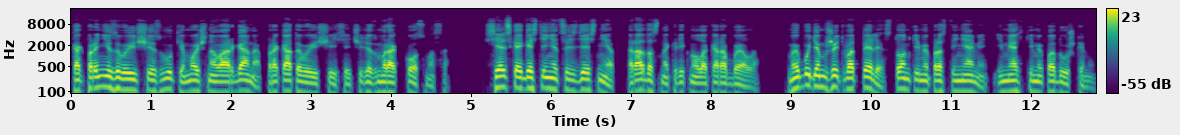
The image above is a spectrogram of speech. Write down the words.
как пронизывающие звуки мощного органа, прокатывающиеся через мрак космоса. «Сельской гостиницы здесь нет!» – радостно крикнула Карабелла. «Мы будем жить в отеле с тонкими простынями и мягкими подушками».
